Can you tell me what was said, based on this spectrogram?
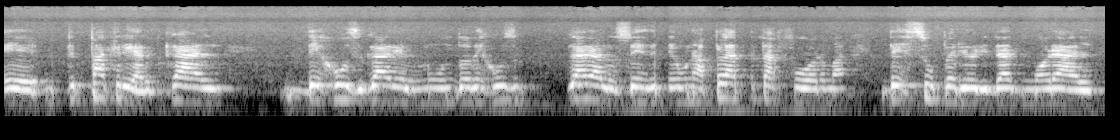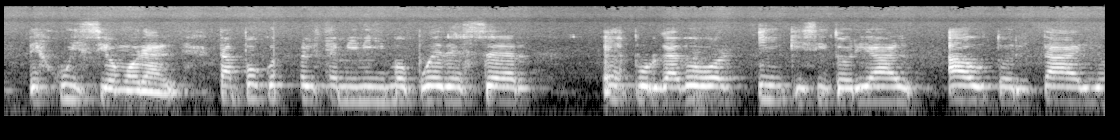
eh, patriarcal de juzgar el mundo, de juzgar a los de una plataforma de superioridad moral, de juicio moral. Tampoco el feminismo puede ser expurgador, inquisitorial, autoritario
